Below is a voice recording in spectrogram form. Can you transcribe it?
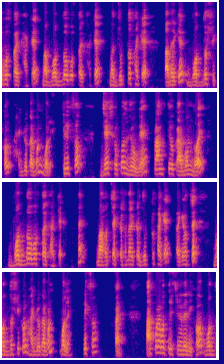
অবস্থায় থাকে বা বদ্ধ অবস্থায় থাকে বা যুক্ত থাকে, তাদেরকে বদ্ধ শিকল হাইড্রোকার্বন বলে। কি লিখছো? যে সকল যৌগে প্রান্তীয় কার্বন দ্বয় বদ্ধ অবস্থায় থাকে হ্যাঁ বা হচ্ছে একটা সাথে একটা যুক্ত থাকে, তাকে হচ্ছে বদ্ধ শিকল হাইড্রোকার্বন বলে। লিখছো? ফাইন তারপর আবার তীর চিহ্ন দিয়ে লিখো, বদ্ধ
